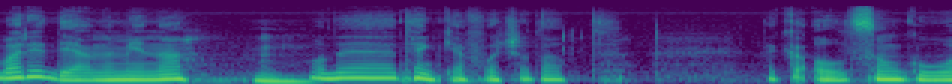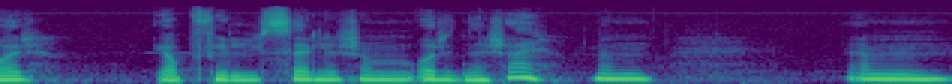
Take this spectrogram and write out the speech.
var ideene mine. Mm. Og det tenker jeg fortsatt at det er ikke alt som går i oppfyllelse, eller som ordner seg. Men um,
